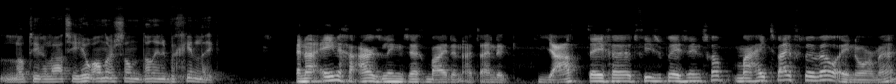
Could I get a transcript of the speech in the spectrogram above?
loopt die relatie heel anders dan, dan in het begin leek. En na enige aarzeling zegt Biden uiteindelijk ja tegen het vicepresidentschap, maar hij twijfelde wel enorm, hè?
